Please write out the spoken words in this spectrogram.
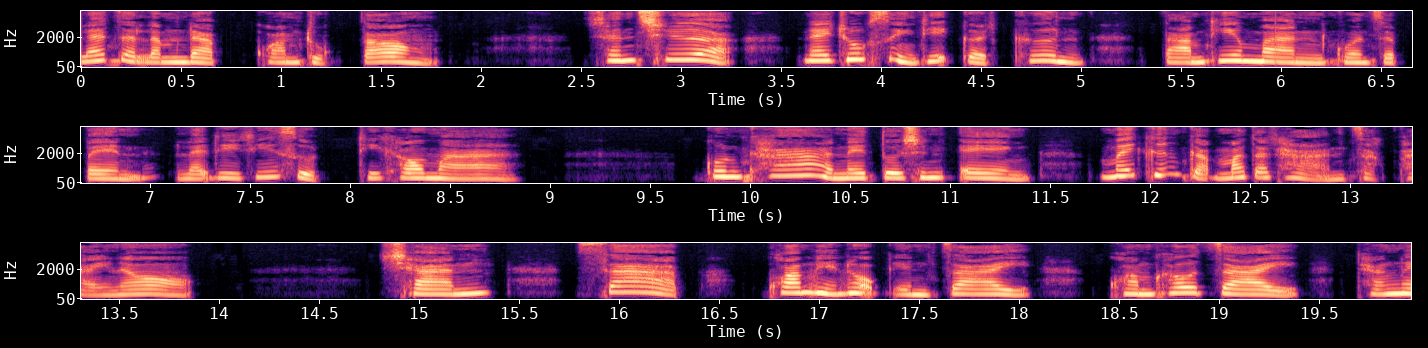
และจัดลำดับความถูกต้อง ฉันเชื่อในทุกสิ่งที่เกิดขึ้นตามที่มันควรจะเป็นและดีที่สุดที่เข้ามา คุณค่าในตัวฉันเองไม่ขึ้นกับมาตรฐานจากภายนอก ฉันทราบความเห็นอกเห็นใจ ความเข้าใจทั้งใน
